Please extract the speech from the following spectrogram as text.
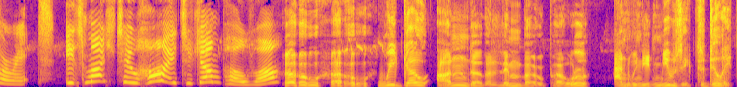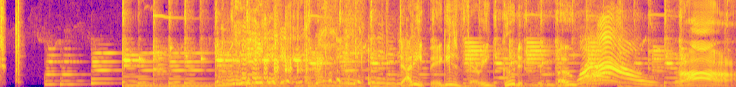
over it. It's much too high to jump over. Ho, ho! We go under the limbo pole, and we need music to do it. Daddy Pig is very good at limbo. Wow! Ah,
